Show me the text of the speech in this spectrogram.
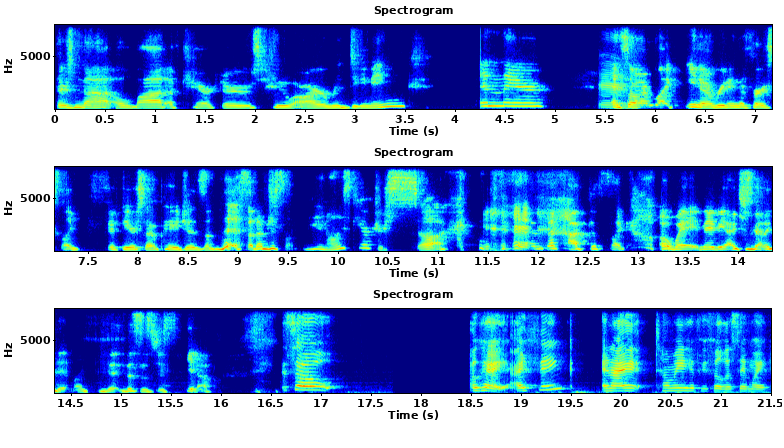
there's not a lot of characters who are redeeming in there. And Mm. so I'm like, you know, reading the first like 50 or so pages of this, and I'm just like, man, all these characters suck. and then I'm just like, oh, wait, maybe I just got to get like, this is just, you know. so okay, I think and I tell me if you feel the same way.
